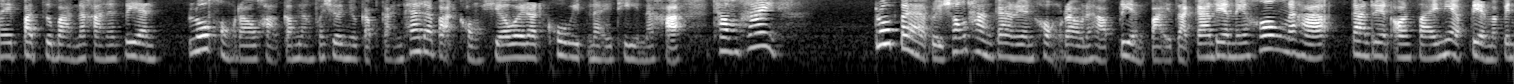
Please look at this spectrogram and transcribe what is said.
ในปัจจุบันนะคะ นักเรียนโลกของเราค่ะกำลังเผชิญอยู่กับการแพร่ระบาดของเชื้อไวรัสโควิด -19 นะคะทำให้ รูปแบบหรือช่องทางการเรียนของเรานะคะ เปลี่ยนไปจากการเรียนในห้องนะคะ การเรียนออนไซต์เนี่ยเปลี่ยนมาเป็น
